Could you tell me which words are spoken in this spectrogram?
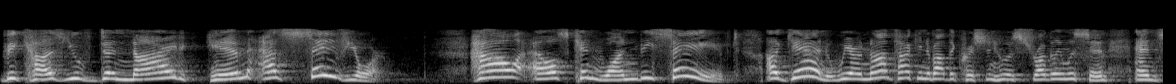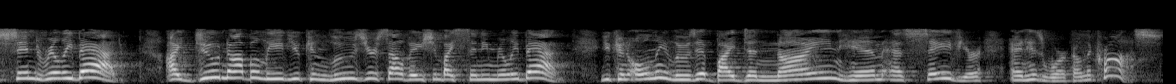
because you've denied Him as Savior. How else can one be saved? Again, we are not talking about the Christian who is struggling with sin and sinned really bad. I do not believe you can lose your salvation by sinning really bad. You can only lose it by denying Him as Savior and His work on the cross.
